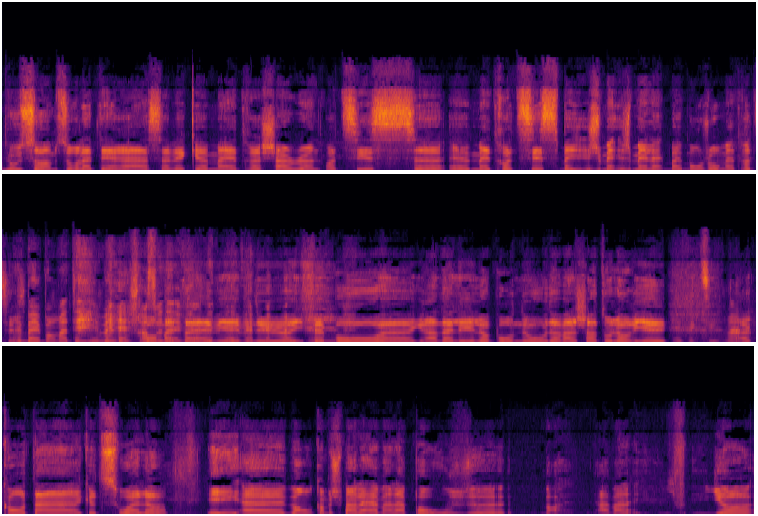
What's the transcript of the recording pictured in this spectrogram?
Nous sommes sur la terrasse avec euh, Maître Sharon Otis. Euh, euh, Maître Otis, ben, je mets, je mets la, ben, bonjour, Maître Otis. Ben, bon matin, ben, François Bon matin, bienvenue. Il fait beau, euh, Grande Allée est là pour nous, devant le Château Laurier. Effectivement. Content que tu sois là. Et euh, bon, comme je parlais avant la pause, euh, bon, avant, il y a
